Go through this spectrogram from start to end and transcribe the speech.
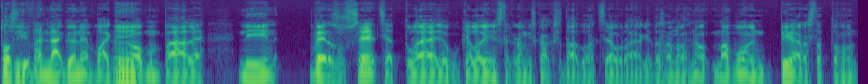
tosi hyvän näköinen vaikka niin. kaupan päälle, niin versus se, että sieltä tulee joku kello Instagramissa 200 000 seuraajaa, ketä sanoo, että no mä voin pierasta tuohon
